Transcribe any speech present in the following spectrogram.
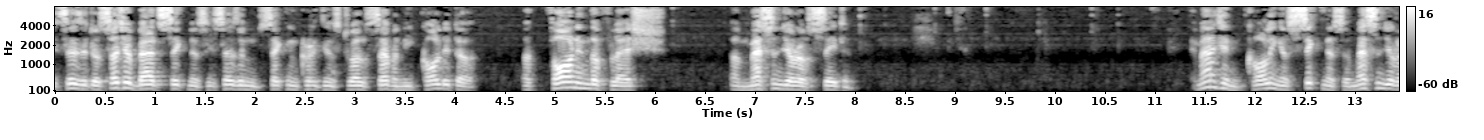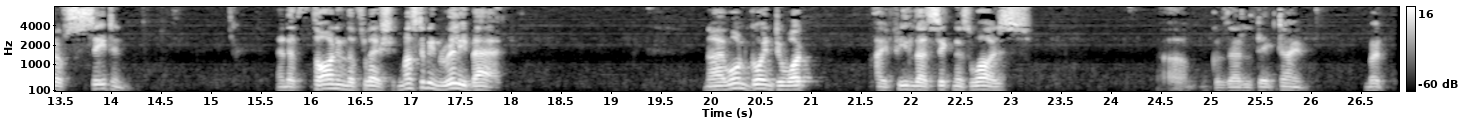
he says it was such a bad sickness. He says in Second Corinthians 12, 7, he called it a, a thorn in the flesh, a messenger of Satan. Imagine calling a sickness a messenger of Satan and a thorn in the flesh. It must have been really bad. Now I won't go into what I feel that sickness was, um, because that'll take time. But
